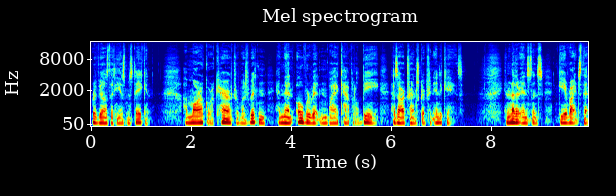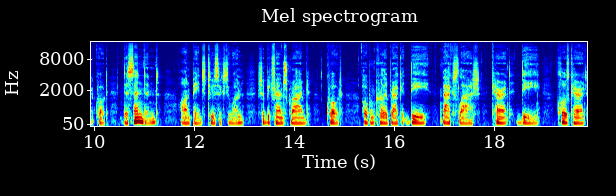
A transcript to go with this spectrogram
reveals that he is mistaken. A mark or character was written and then overwritten by a capital B, as our transcription indicates. In another instance, Gee writes that, quote, descendant on page 261 should be transcribed, quote, open curly bracket D backslash caret D close caret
